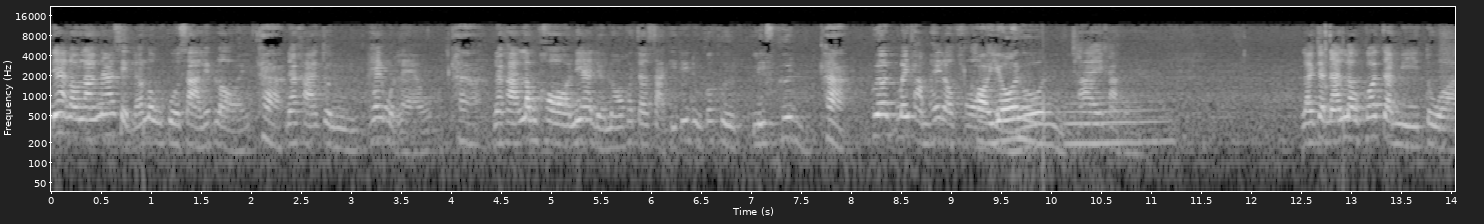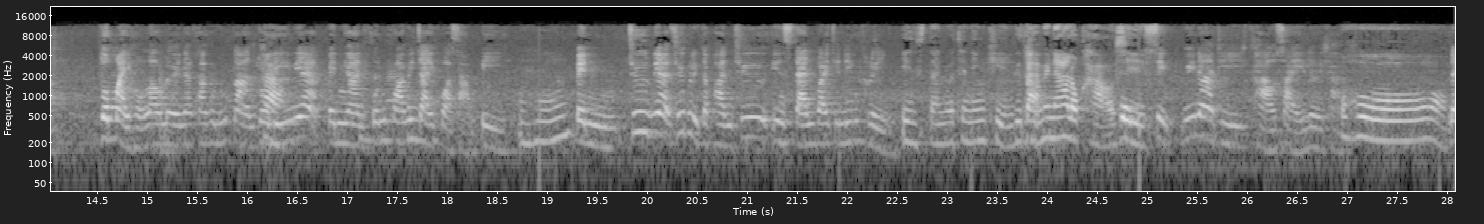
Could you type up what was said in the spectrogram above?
เนี่ยเราล้างหน้าเสร็จแล้วลงกัวซาเรียบร้อยค่ะ นะคะ จนแห้งหมดแล้วค่ะ นะคะลำคอเนี่ยเดี๋ยวน้องเขาจะสาธิตให้ดูก็คือลิฟต์ขึ้น ค่ะ เพื่อไม่ทำให้เราคอขอย่นใช่ค่ะอืมหลังจากนั้นเราก็จะมีตัว ตัวใหม่ของเราเลยนะคะคุณลูกตาลตัวค่ะนี้เนี่ยเป็นงานค้นคว้าวิจัยกว่า 3 ปี อือหือ เป็นชื่อเนี่ยชื่อผลิตภัณฑ์ชื่อ Instant Whitening Cream instant whitening cream คือแบบทำให้หน้าเราขาวสิ 60 วินาทีขาวใสเลยค่ะ โอ้โห ใน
